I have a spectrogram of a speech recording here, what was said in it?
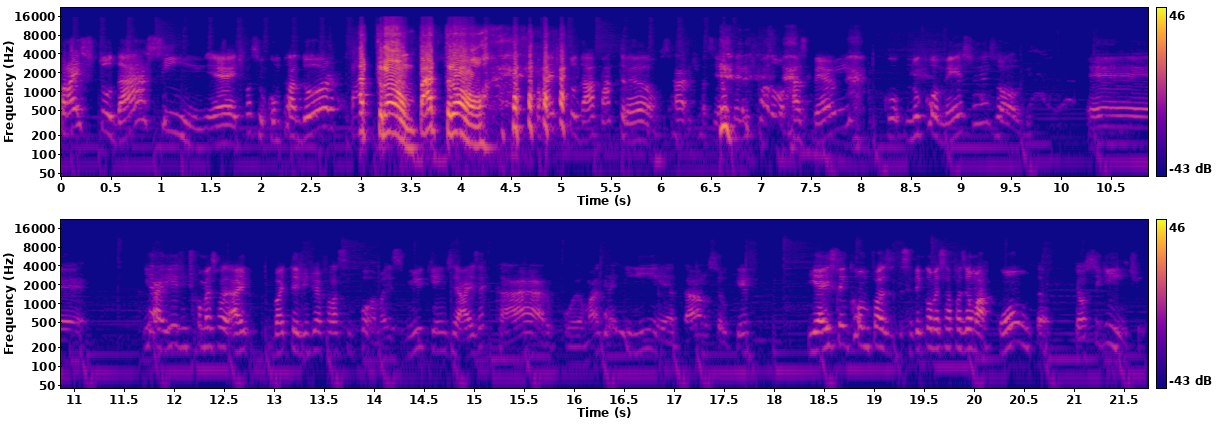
para estudar, assim, é, tipo assim, o computador. Patrão, patrão! Para estudar, patrão, sabe? Tipo assim, é o que a gente falou, Raspberry no começo resolve. É, e aí a gente começa, aí vai ter gente que vai falar assim, porra, mas R$ 1.500 é caro, pô, é uma graninha, tá, não sei o quê. E aí você tem, como fazer, você tem que começar a fazer uma conta, que é o seguinte,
